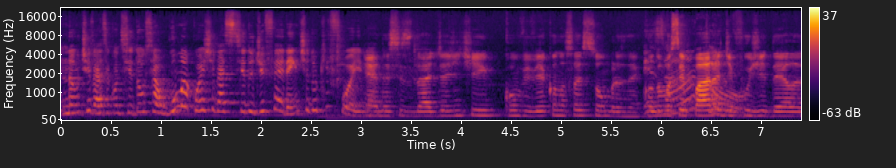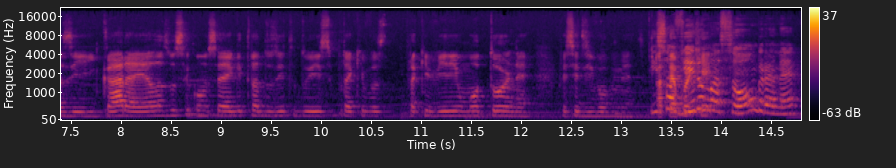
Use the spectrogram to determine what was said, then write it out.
não tivesse acontecido ou se alguma coisa tivesse sido diferente do que foi, né? É a necessidade da gente conviver com nossas sombras, né? Quando Exato. você para de fugir delas e encara elas, você consegue traduzir tudo isso para que para que vire um motor, né? Para esse desenvolvimento. E Até só vira porque... uma sombra, né?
